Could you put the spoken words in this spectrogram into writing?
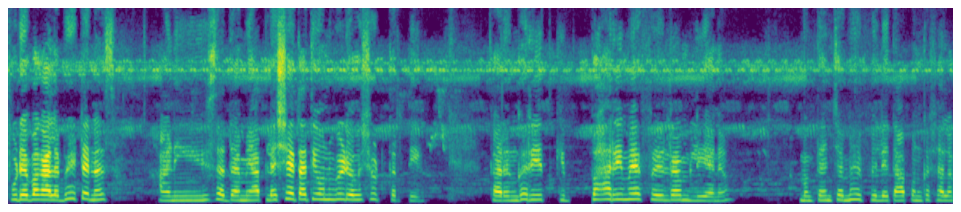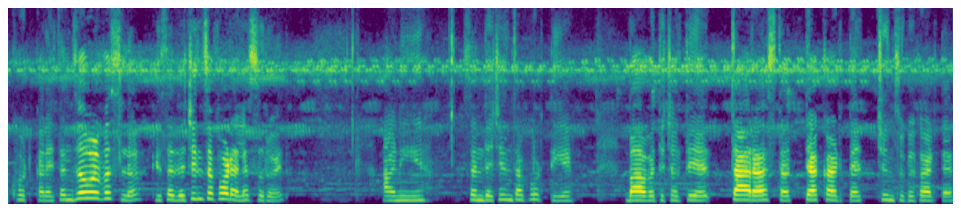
पुढे बघायला भेटेनच. आणि सध्या मी आपल्या शेतात येऊन व्हिडिओ शूट करते. कारण घरी इतकी भारी मैफिल रमली आहे ना. मग त्यांच्या मैफिलीत आपण कशाला खोट करायचं? आणि जवळ बसलं की सध्या चिंच फोडायला सुरू आहेत. आणि संध्या चिंचा फोडते आहे बाबा त्याच्यात ते तारा असतात त्या काढतात चिंचुके काढतात.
